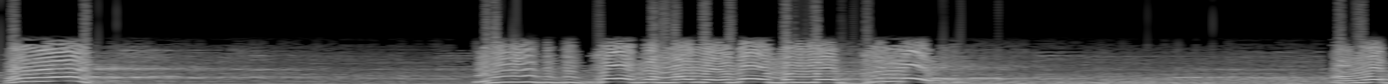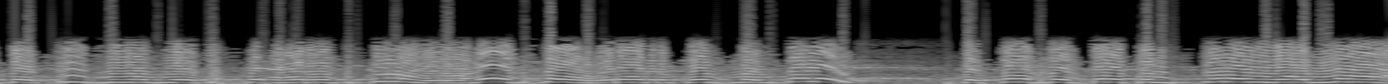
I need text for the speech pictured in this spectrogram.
Huh? You need to be careful how you raising your kids. And what they're teaching at your at your school high school, whatever the case may be. Because that's what they've been doing right now.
